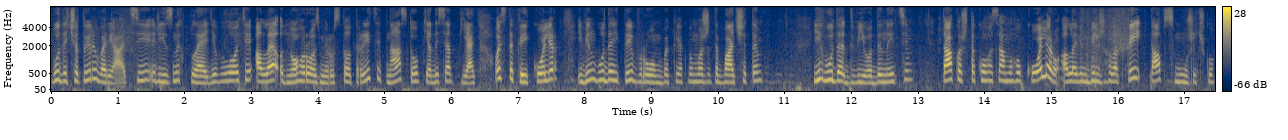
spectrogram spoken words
Буде 4 варіації різних пледів в лоті, але одного розміру 130 на 155. Ось такий колір, і він буде йти в ромбик, як ви можете бачити. Їх буде дві одиниці. Також такого самого кольору, але він більш гладкий та в смужечку.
